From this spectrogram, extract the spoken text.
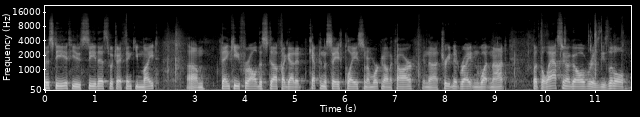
Misty, if you see this, which I think you might, um, thank you for all this stuff. I got it kept in a safe place and I'm working on the car and uh, treating it right and whatnot. But the last thing I'll go over is these little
